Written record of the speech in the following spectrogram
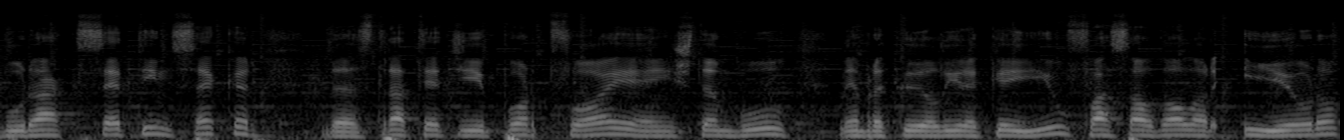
Burak Setin Seker, da Strategy Portfólio em Istambul, lembra que a lira caiu face ao dólar e euro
